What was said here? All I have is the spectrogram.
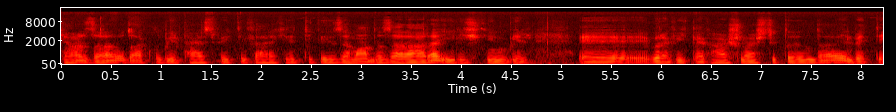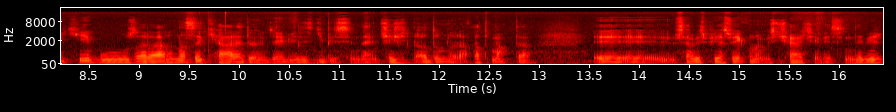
kar zarar odaklı bir perspektifle hareket ettikleri zaman da zarara ilişkin bir e, grafikle karşılaştıklarında elbette ki bu zararı nasıl kâra döndürebiliriz gibisinden çeşitli adımları atmakta e, serbest piyasa ekonomisi çerçevesinde bir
